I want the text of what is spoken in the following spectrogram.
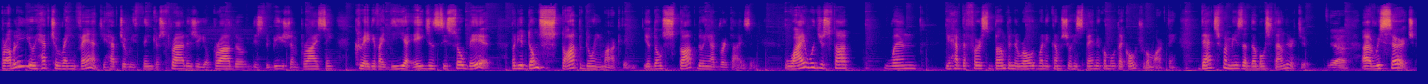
Probably you have to reinvent. You have to rethink your strategy, your product, distribution, pricing, creative idea, agency, so be it. But you don't stop doing marketing. You don't stop doing advertising. Why would you stop when you have the first bump in the road when it comes to Hispanic or multicultural marketing? That's for me is a double standard too Yeah. uh, research.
